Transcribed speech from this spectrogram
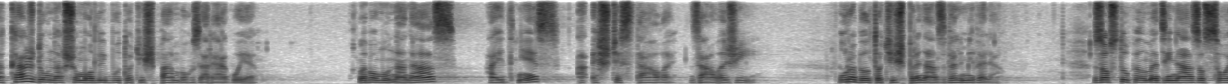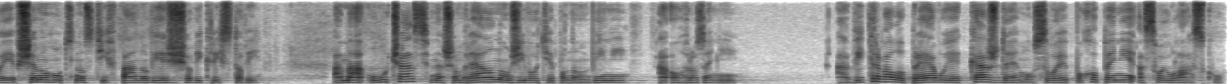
Na každú našu modlitbu totiž Pán Boh zareaguje. Lebo mu na nás aj dnes a ešte stále záleží. Urobil totiž pre nás veľmi veľa. Zostúpil medzi nás zo svojej všemohúcnosti v Pánovi Ježišovi Kristovi a má účasť v našom reálnom živote plnom viny a ohrození. A vytrvalo prejavuje každému svoje pochopenie a svoju lásku.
